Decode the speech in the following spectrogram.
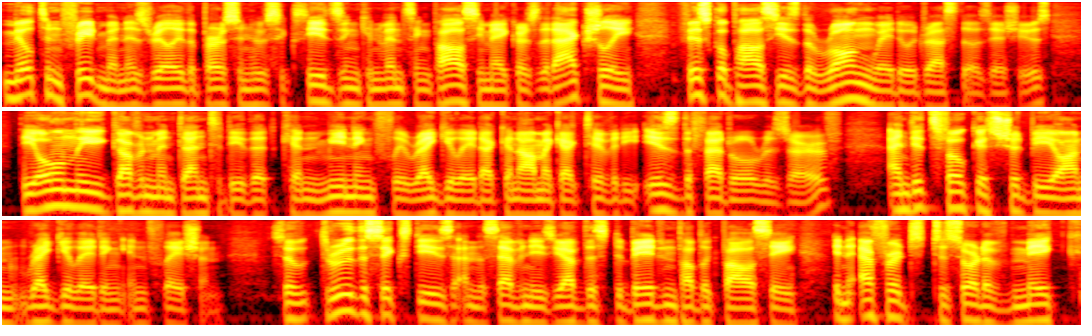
Milton Friedman is really the person who succeeds in convincing policymakers that actually fiscal policy is the wrong way to address those issues. The only government entity that can meaningfully regulate economic activity is the Federal Reserve, and its focus should be on regulating inflation. So through the 60s and the 70s, you have this debate in public policy in effort to sort of make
